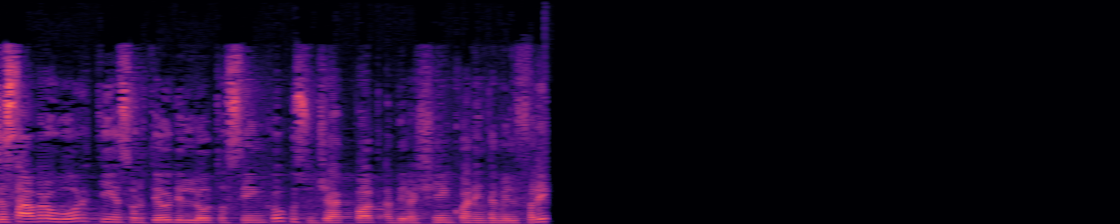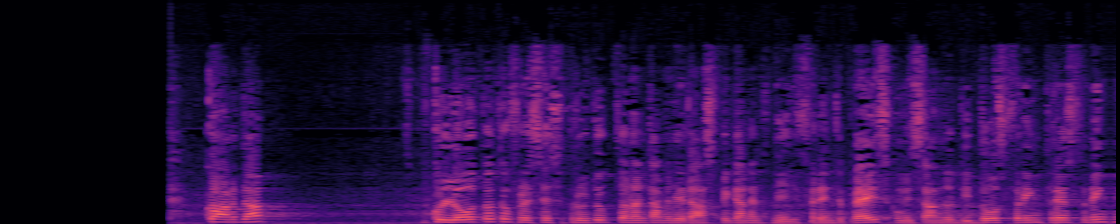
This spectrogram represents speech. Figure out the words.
Già sabato ora tiene sorteo del Lotto 5 con su jackpot a 40.000 free. Corda, Culoto te oferece producto na tame de raspe gana de diferente price cominciando di 2 forim, 3 forim,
